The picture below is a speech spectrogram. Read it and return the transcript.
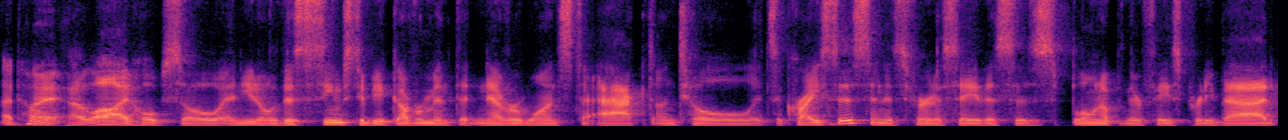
I'd hope. I, I, well, I'd hope so. And you know, this seems to be a government that never wants to act until it's a crisis, and it's fair to say this has blown up in their face pretty bad.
